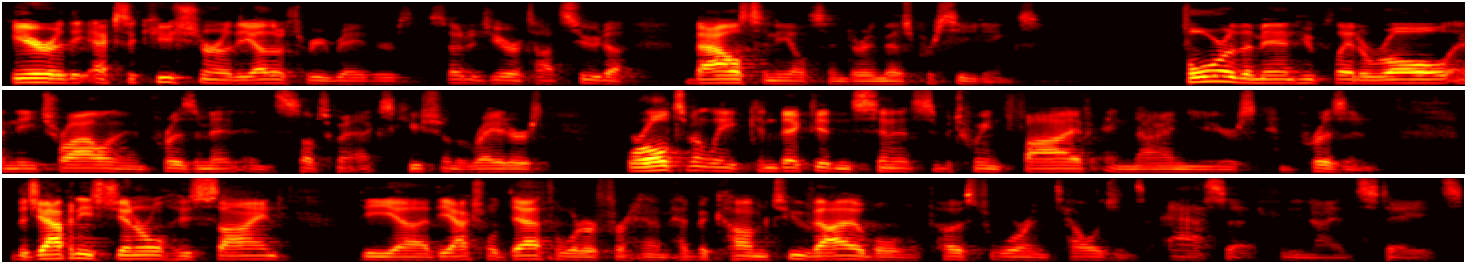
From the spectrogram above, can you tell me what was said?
Here, the executioner of the other three raiders, Sotojiro Tatsuda, bows to Nielsen during those proceedings. Four of the men who played a role in the trial and imprisonment and subsequent execution of the raiders were ultimately convicted and sentenced to between five and nine years in prison. The Japanese general who signed the, uh, the actual death order for him had become too valuable of a post war intelligence asset for the United States.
